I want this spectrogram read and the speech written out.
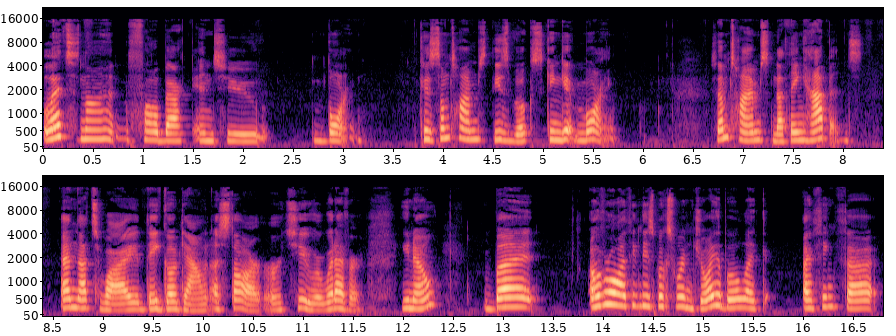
let's not fall back into boring, because sometimes these books can get boring. Sometimes nothing happens, and that's why they go down a star or two or whatever, you know. But overall, I think these books were enjoyable. Like, I think that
